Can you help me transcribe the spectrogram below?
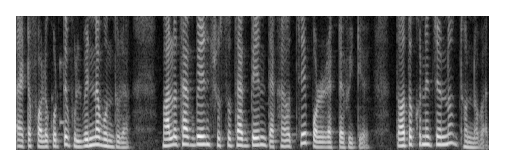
আর একটা ফলো করতে ভুলবেন না বন্ধুরা। ভালো থাকবেন, সুস্থ থাকবেন, দেখা হচ্ছে পরের একটা ভিডিও ততক্ষণের জন্য ধন্যবাদ।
